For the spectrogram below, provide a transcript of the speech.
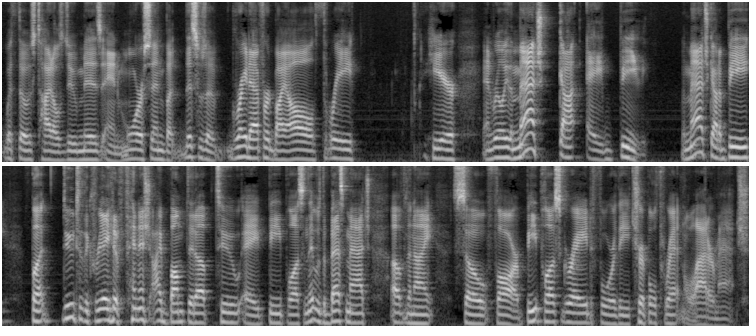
with those titles due Miz and Morrison, but this was a great effort by all three here. And really, the match got a B. The match got a B, but due to the creative finish, I bumped it up to a B plus, and it was the best match of the night so far. B plus grade for the triple threat ladder match.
